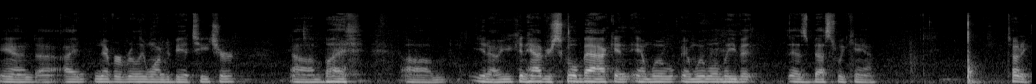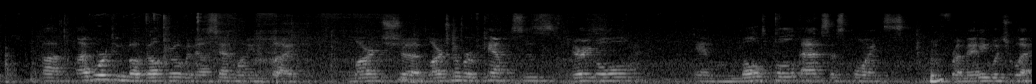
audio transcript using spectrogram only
And uh, I never really wanted to be a teacher. Um, But, um, you know, you can have your school back and, and we'll, and we will leave it as best we can. Tony? Uh, I've worked in both Elk Grove and now San Juan Unified. Large, uh, large number of campuses, very old, and multiple access points Mhm. from any which way.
